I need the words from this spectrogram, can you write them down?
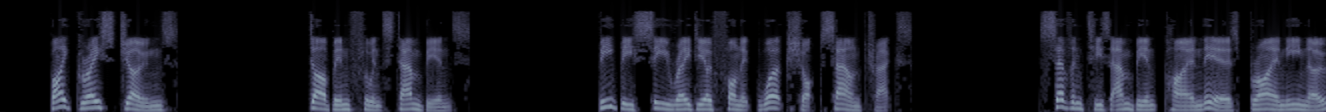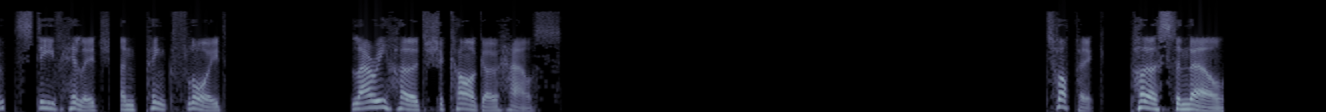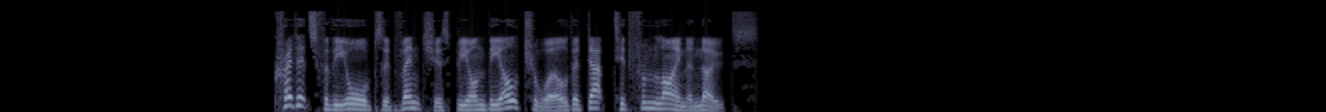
by Grace Jones. Dub-influenced ambience. BBC Radiophonic Workshop soundtracks 70s ambient pioneers Brian Eno, Steve Hillage, and Pink Floyd Larry Heard's Chicago House Topic: Personnel. Credits for the Orb's adventures beyond the Ultraworld adapted from liner notes.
